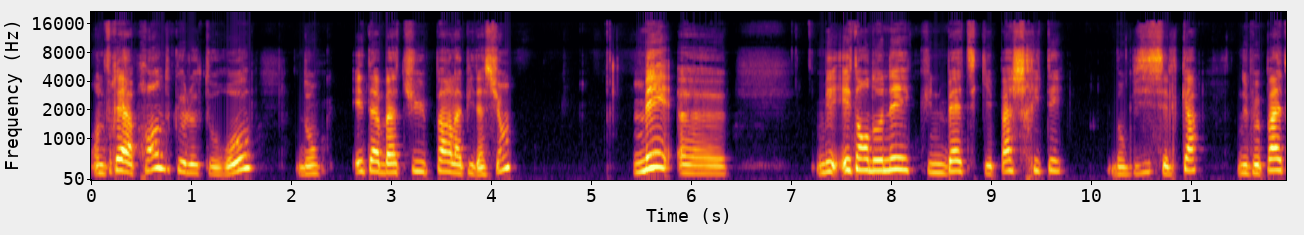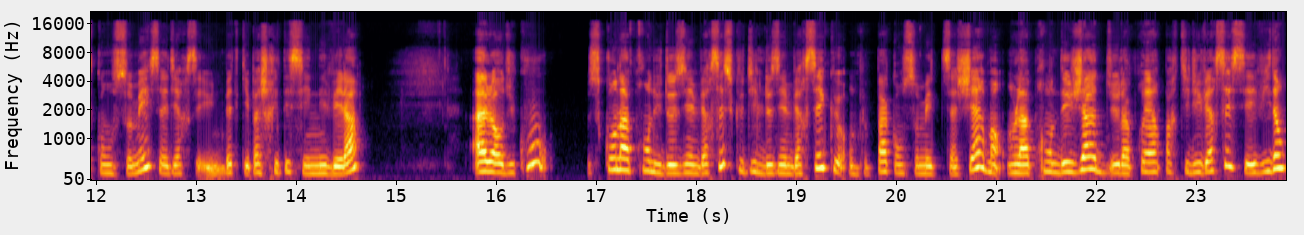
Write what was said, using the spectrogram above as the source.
On devrait apprendre que le taureau donc est abattu par lapidation. Mais, euh, mais étant donné qu'une bête qui n'est pas shritée, donc ici c'est le cas, ne peut pas être consommée, c'est-à-dire c'est une bête qui n'est pas shritée, c'est une nevela, alors du coup, ce qu'on apprend du deuxième verset, ce que dit le deuxième verset, qu'on ne peut pas consommer de sa chair, ben, on l'apprend déjà de la première partie du verset, c'est évident.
